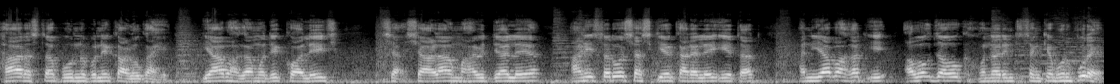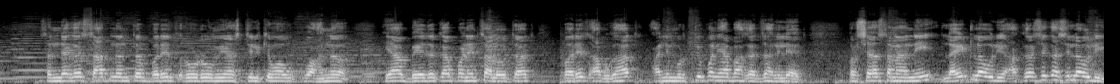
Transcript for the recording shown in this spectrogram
हा रस्ता पूर्णपणे काळोख आहे. या भागामध्ये कॉलेज शा शाळा महाविद्यालय आणि सर्व शासकीय कार्यालय येतात आणि या भागात ये आवक जावक होणाऱ्यांची संख्या भरपूर आहे. संध्याकाळ सात नंतर बरेच रोड रोमी असतील किंवा वाहनं या बेदकापणे चालवतात. बरेच अपघात आणि मृत्यू पण ह्या भागात झालेले आहेत. प्रशासनाने लाइट लावली आकर्षक अशी लावली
